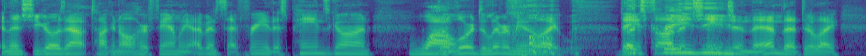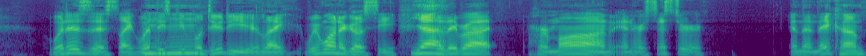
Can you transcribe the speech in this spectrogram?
and then she goes out talking to all her family i've been set free this pain's gone Wow. the lord delivered me and they're like they That's saw crazy. the change in them that they're like what is this like what these Mhm. people do to you like we want to go see Yeah. so they brought her mom and her sister, and then they come,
